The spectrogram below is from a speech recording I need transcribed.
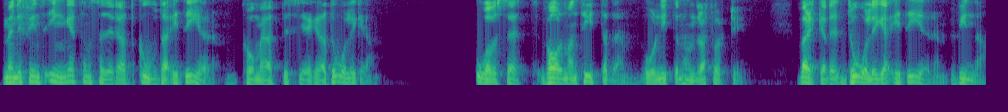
men det finns inget som säger att goda idéer kommer att besegra dåliga. Oavsett var man tittade år 1940 verkade dåliga idéer vinna,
